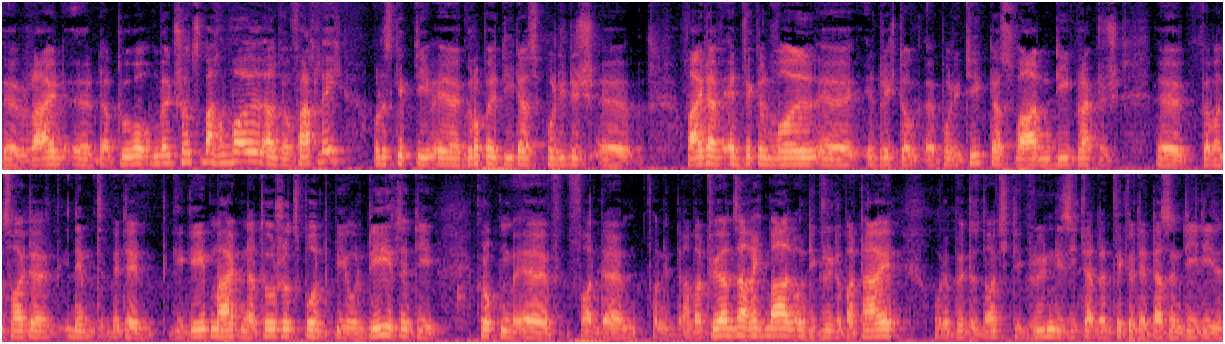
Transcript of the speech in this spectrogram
äh rein äh, Natur- und Umweltschutz machen wollen, also fachlich. Und es gibt die äh, Gruppe, die das politisch weiterentwickeln wollen äh, in Richtung äh, Politik. Das waren die praktisch, äh, wenn man es heute nimmt, mit den Gegebenheiten Naturschutzbund, BUND, sind die Gruppen äh, von, der, von den Amateuren, sage ich mal, und die Grüne Partei oder Bündnis 90, die Grünen, die sich dann entwickelte, das sind die, die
